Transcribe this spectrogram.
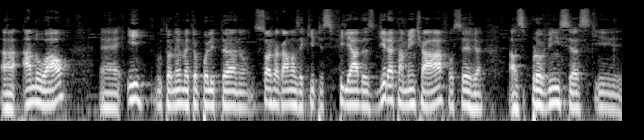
uh, anual. É, e o torneio metropolitano só jogavam as equipes filiadas diretamente à AFA, ou seja, as províncias que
